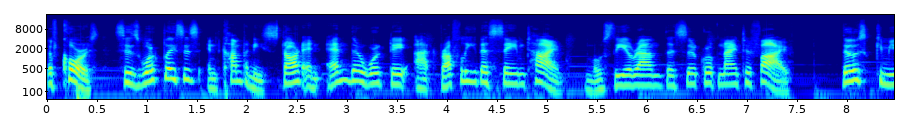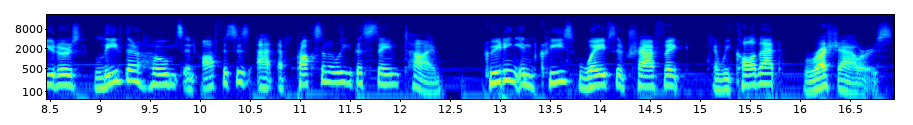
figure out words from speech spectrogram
Of course, since workplaces and companies start and end their workday at roughly the same time, mostly around the circle of 9 to 5, those commuters leave their homes and offices at approximately the same time, creating increased waves of traffic, and we call that rush hours.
